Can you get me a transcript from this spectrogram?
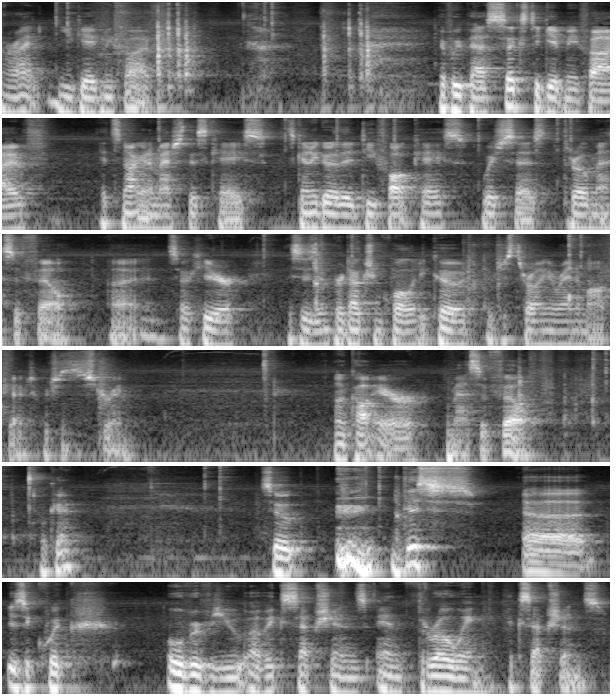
All right, you gave me 5. If we pass 6 to give me 5, it's not going to match this case. It's going to go to the default case, which says throw massive fill. Uh, so here, this is in production quality code, which is throwing a random object, which is a string. Uncaught error, massive fill. Okay. So this uh, is a quick overview of exceptions and throwing exceptions.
